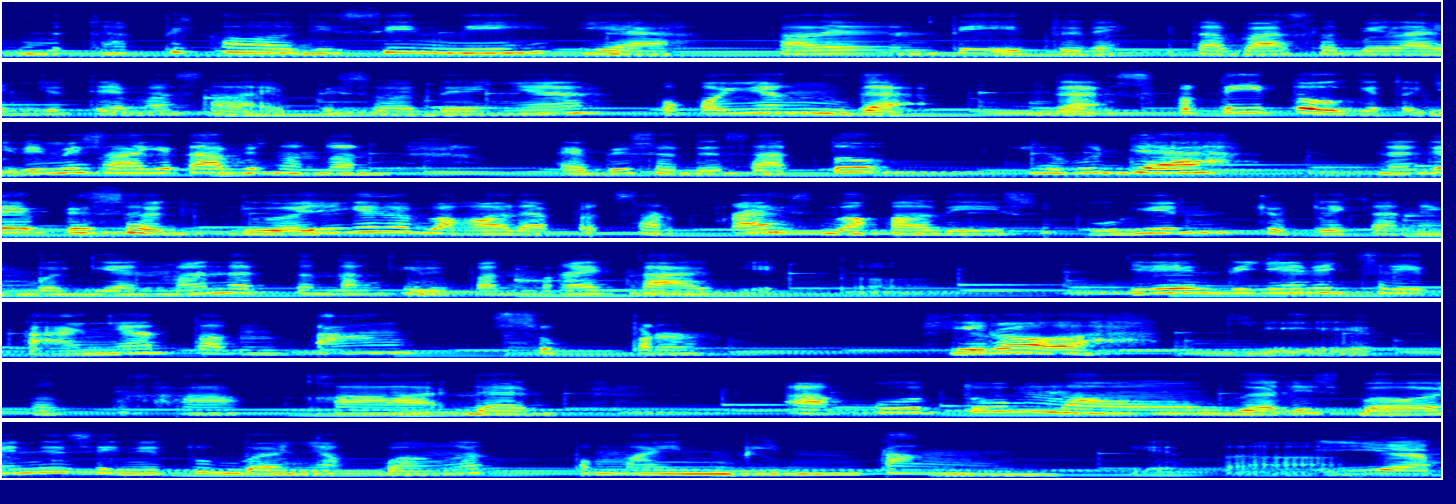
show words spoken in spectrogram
Nah, tapi kalau di sini ya kalian nanti itu deh kita bahas lebih lanjut ya masalah episodenya. Pokoknya nggak nggak seperti itu gitu. Jadi misalnya kita habis nonton episode satu ya udah nanti episode 2 nya kita bakal dapat surprise bakal disuguhin cuplikan yang bagian mana tentang kehidupan mereka gitu jadi intinya ini ceritanya tentang super hero lah gitu kakak dan aku tuh mau garis bawain di sini tuh banyak banget pemain bintang gitu. Iya.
